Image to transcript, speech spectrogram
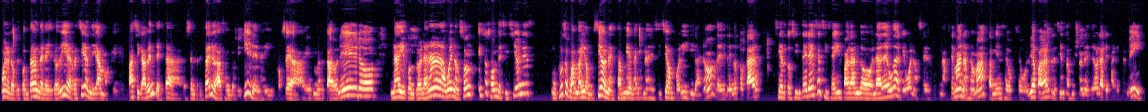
Bueno, lo que contaron de la hidrovía recién, digamos, que básicamente está, los empresarios hacen lo que quieren ahí, o sea, es mercado negro, nadie controla nada, bueno, son, esas son decisiones, incluso cuando hay omisiones también hay una decisión política, ¿no? De, no tocar ciertos intereses y seguir pagando la deuda, que bueno, hace unas semanas nomás también se, volvió a pagar 300 millones de dólares al FMI,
